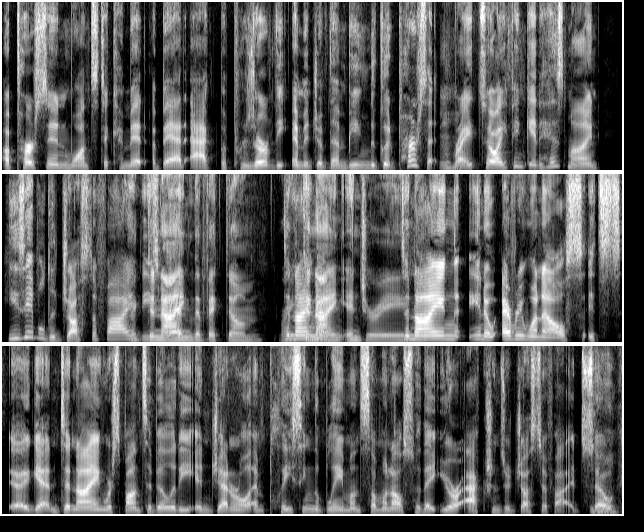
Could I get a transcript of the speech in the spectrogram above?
a person wants to commit a bad act but preserve the image of them being the good person, Mm-hmm. right? So I think in his mind, he's able to justify Like denying bad, the victim, right? Denying denying, the- injury. denying, you know, everyone else. It's again denying responsibility in general and placing the blame on someone else so that your actions are justified. So Mm-hmm.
